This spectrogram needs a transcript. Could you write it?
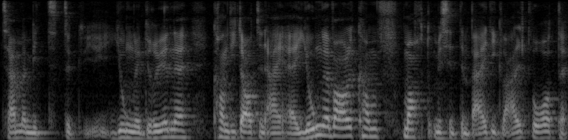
zusammen mit der jungen grünen Kandidatin einen, einen jungen Wahlkampf gemacht und wir sind dann beide gewählt worden.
